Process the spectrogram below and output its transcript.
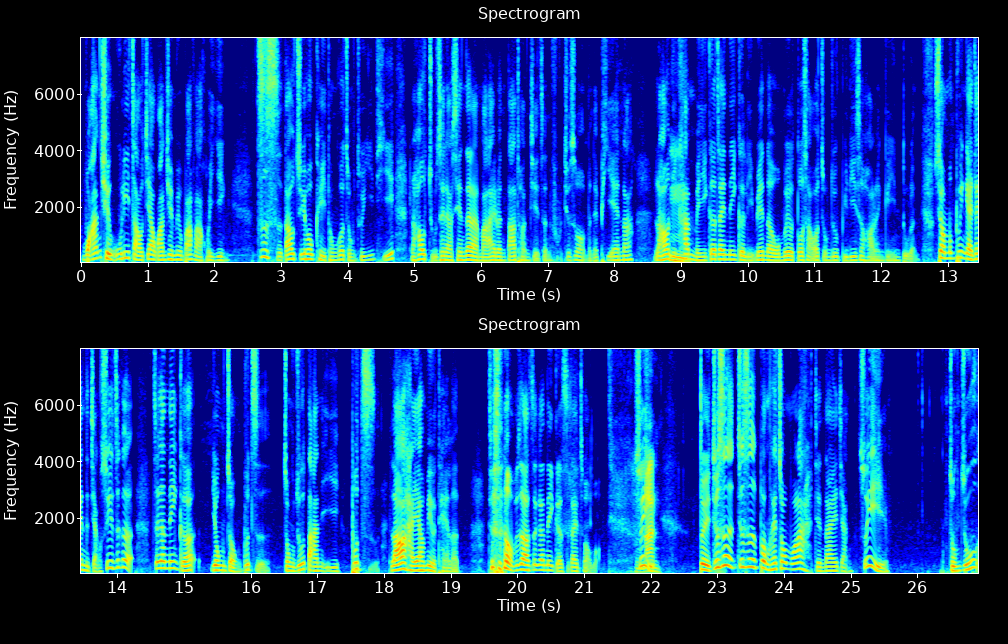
完全无力招架，完全没有办法回应。致使到最后可以通过种族议题，然后组成了现在的马来人大团结政府，就是我们的 PN 啊。然后你看嗯每一个在内阁里面的，我们有多少个种族比例是华人跟印度人，所以我们不应该这样子讲。所以这个这个内阁臃肿不止，种族单一不止，然后还要没有 talent，就是我不知道这个内阁是在做什么。所以对，就是就是不懂在做么啦，简单来讲，所以种族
